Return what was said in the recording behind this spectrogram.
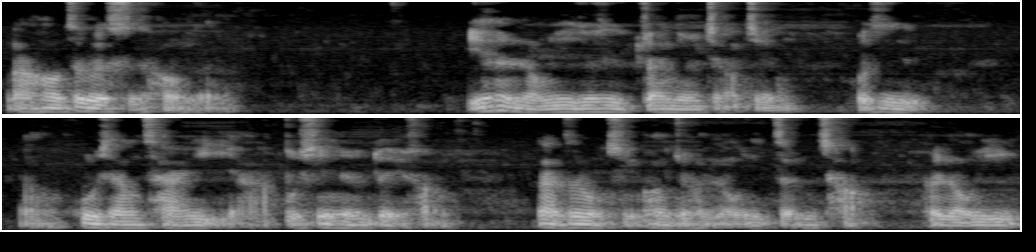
然后这个时候呢。也很容易就是钻牛角尖，或是呃互相猜疑啊，不信任对方，那这种情况就很容易争吵，很容易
